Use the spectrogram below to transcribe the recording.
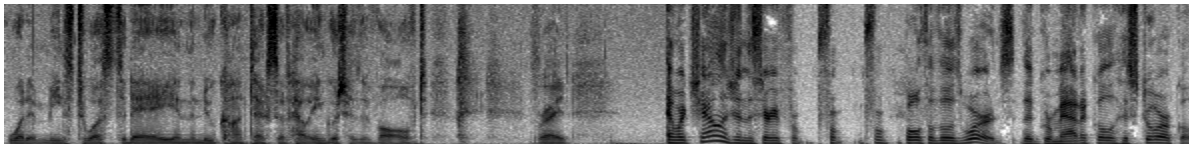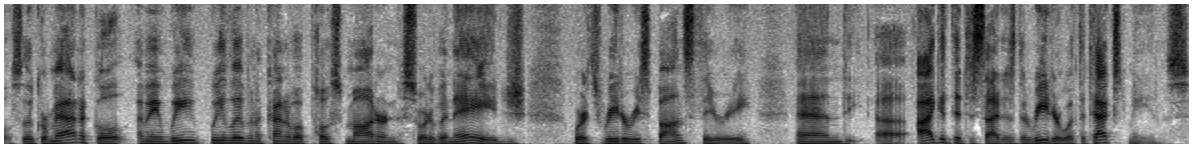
what it means to us today in the new context of how English has evolved. right. And we're challenged in this area for, for, for, both of those words, the grammatical, historical. So the grammatical, I mean, we, we live in a kind of a postmodern sort of an age where it's reader response theory, and uh, I get to decide as the reader what the text means.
